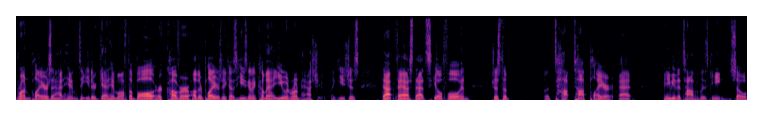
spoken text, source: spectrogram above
run players at him to either get him off the ball or cover other players because he's going to come at you and run past you. Like he's just that fast, that skillful, and just a, a top, top player at maybe the top of his game. So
